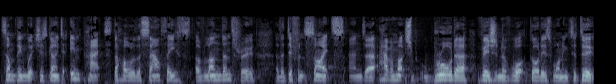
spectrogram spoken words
something which is going to impact the whole of the southeast of London through uh, the different sites and uh, have a much broader vision of what God is wanting to do.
